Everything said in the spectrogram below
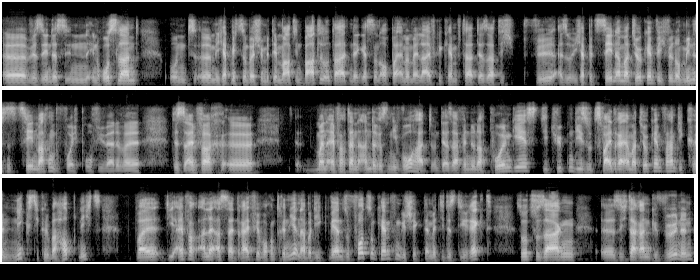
äh, wir sehen das in, in Russland. Und ähm, ich habe mich zum Beispiel mit dem Martin Bartel unterhalten, der gestern auch bei MMA Live gekämpft hat. Der sagt, ich will, also ich habe jetzt zehn Amateurkämpfe, ich will noch mindestens zehn machen, bevor ich Profi werde, weil das ist einfach. Äh, man einfach dann ein anderes Niveau hat. Und der sagt, wenn du nach Polen gehst, die Typen, die so zwei, drei Amateurkämpfe haben, die können nichts, die können überhaupt nichts, weil die einfach alle erst seit drei, vier Wochen trainieren. Aber die werden sofort zum Kämpfen geschickt, damit die das direkt sozusagen äh, sich daran gewöhnen.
